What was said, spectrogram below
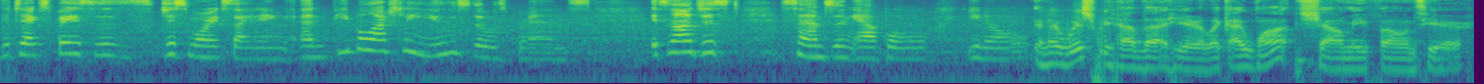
the tech space is just more exciting and people actually use those brands. It's not just samsung apple you know. And i wish we had that here. Like i want xiaomi phones here.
